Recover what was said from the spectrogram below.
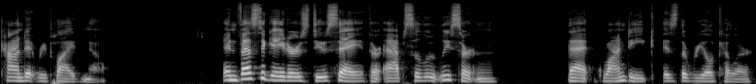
Condit replied, No. Investigators do say they're absolutely certain that Guandique is the real killer.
